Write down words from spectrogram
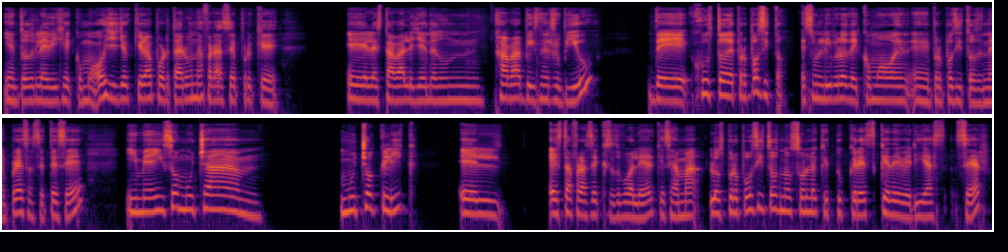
Y entonces le dije como, oye, yo quiero aportar una frase porque él estaba leyendo en un Harvard Business Review de justo de propósito. Es un libro de cómo eh, propósitos en empresas, etc. Y me hizo mucha, mucho clic el esta frase que os voy a leer, que se llama, los propósitos no son lo que tú crees que deberías ser,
